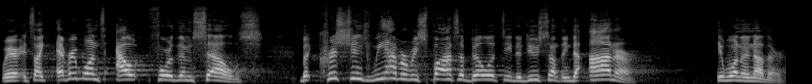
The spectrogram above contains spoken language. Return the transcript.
where it's like everyone's out for themselves. But Christians, we have a responsibility to do something to honor one another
